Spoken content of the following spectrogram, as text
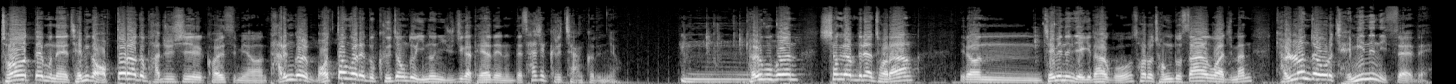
저 때문에 재미가 없더라도 봐주실 거였으면 다른 걸뭐 어떤 거라도 그 정도 인원이 유지가 돼야 되는데 사실 그렇지 않거든요. 음, 결국은 시청자분들이랑 저랑 이런 재밌는 얘기도 하고 서로 정도 쌓아가고 하지만 결론적으로 재미는 있어야 돼.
